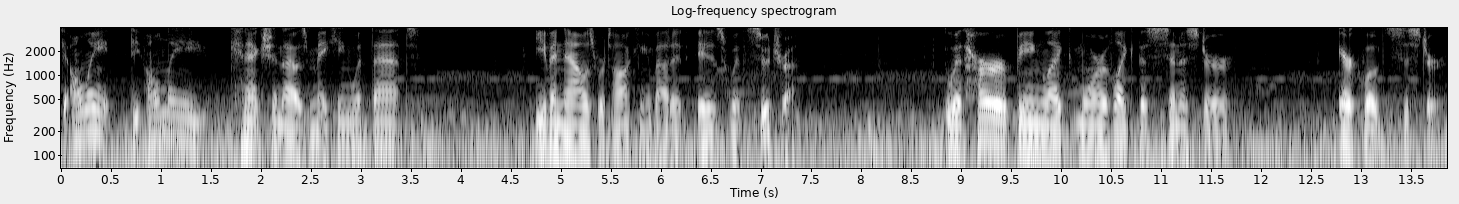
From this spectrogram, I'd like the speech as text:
The only the only connection that I was making with that even now as we're talking about it is with Sutra. With her being like more of like the sinister air quotes sister.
